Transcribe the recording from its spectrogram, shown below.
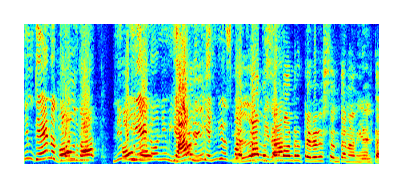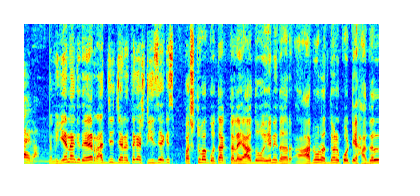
ನಿಮ್ದೇನು ದ್ವಂದ್ವ? ನಿಮ್ಗೆ ಏನು ನೀವು ನಾವು ಯಾರು ಹೆಂಗ್ ಯೂಸ್ ಎಲ್ಲ ಮಾಡ್ತೀರಾ ಮುಸಲ್ಮಾನರು ಟೆರರಿಸ್ಟ್ ಅಂತ ನಾನು ಹೇಳ್ತಾ ಇಲ್ಲ. ನಮಗೇನಾಗಿದೆ ರಾಜ್ಯ ಜನತೆಗೆ ಅಷ್ಟು ಈಸಿಯಾಗಿ ಸ್ಪಷ್ಟವಾಗಿ ಗೊತ್ತಾಗ್ತಲ್ಲ ಯಾವುದು ಏನಿದೆ ಆರ್ನೂರ ಹದಿನೇಳು ಕೋಟಿ ಹಗಲ್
